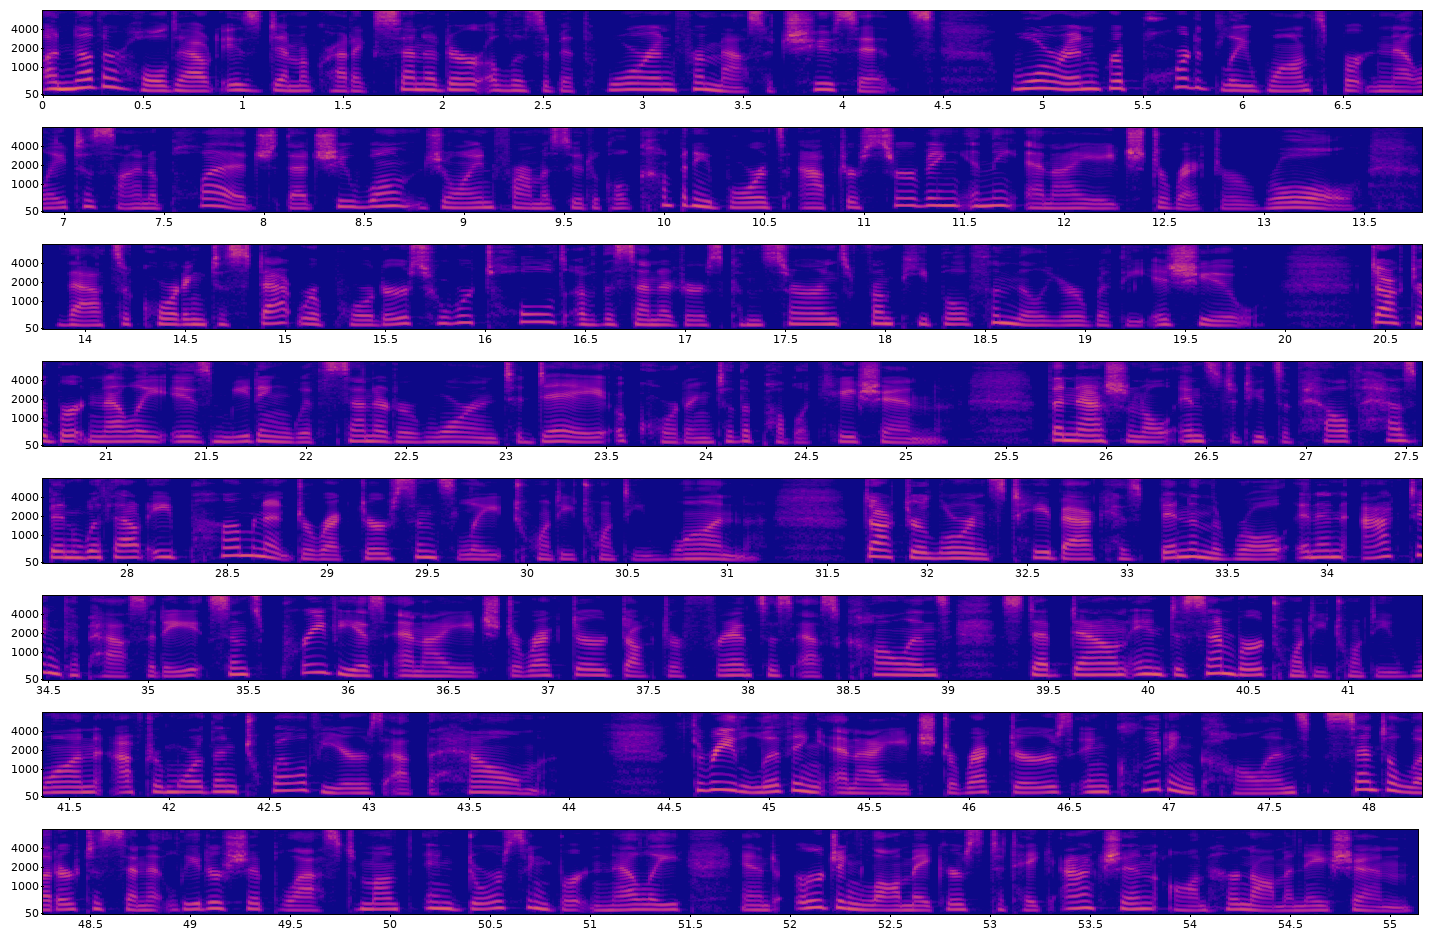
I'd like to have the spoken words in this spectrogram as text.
Another holdout is Democratic Senator Elizabeth Warren from Massachusetts. Warren reportedly wants Bertagnolli to sign a pledge that she won't join pharmaceutical company boards after serving in the NIH director role. That's according to stat reporters who were told of the senator's concerns from people familiar with the issue. Dr. Bertagnolli is meeting with Senator Warren today, according to the publication. The National Institutes of Health has been without a permanent director since late 2021. Dr. Lawrence Tabak has been in the role in an acting capacity since previous NIH director Dr. Francis S. Collins stepped down in December 2021 after more than 12 years at the helm. Three living NIH directors, including Collins, sent a letter to Senate leadership last month endorsing Bertagnolli and urging lawmakers to take action on her nomination.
